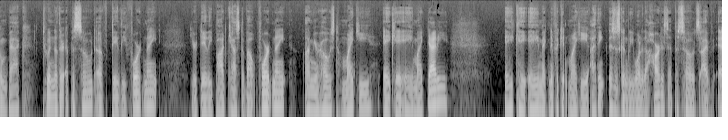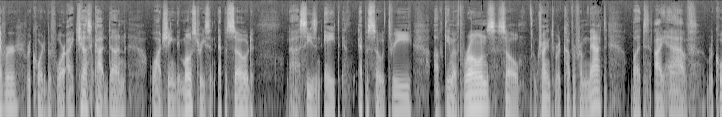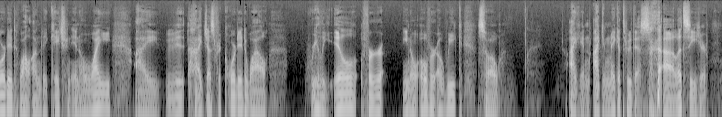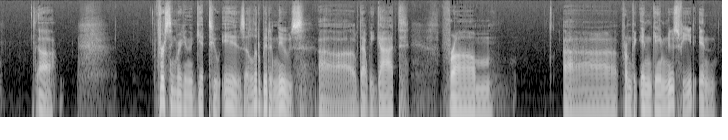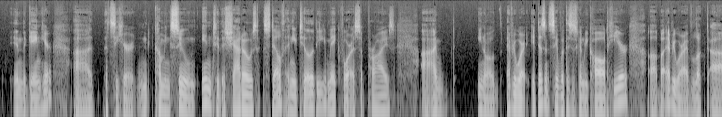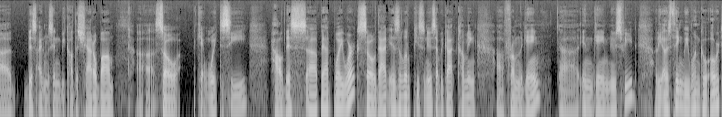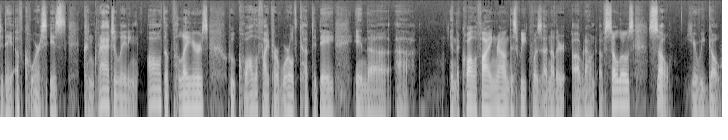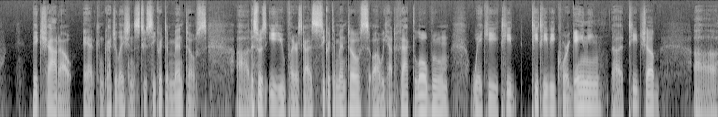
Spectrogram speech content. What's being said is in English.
Welcome back to another episode of Daily Fortnite, your daily podcast about Fortnite. I'm your host, Mikey, aka Mike Daddy, aka Magnificent Mikey. I think this is going to be one of the hardest episodes I've ever recorded before. I just got done watching the most recent episode, uh, season 8, episode 3 of Game of Thrones. So I'm trying to recover from that, but I have recorded while on vacation in Hawaii. I I just recorded while really ill for you know over a week, so I can I can make it through this. Uh, let's see here. Uh, first thing we're going to get to is a little bit of news uh, that we got from uh, from the in-game news feed in in the game here. Uh, let's see here. coming soon into the shadows, stealth and utility make for a surprise. Uh, I'm, you know, everywhere. It doesn't say what this is going to be called here, uh, but everywhere I've looked, uh, this item is going to be called the Shadow Bomb. Uh, so I can't wait to see how this uh, bad boy works. So that is a little piece of news that we got coming from the game uh, in-game newsfeed. The other thing we want to go over today, of course, is congratulating all the players who qualified for World Cup today. In the uh, in the qualifying round this week was another uh, round of solos. So here we go. Big shout out and congratulations to Secret Dementos. Uh, this was EU players, guys. Secret Dementos. Uh, we had Fact, Low Boom, Wakey, T TTV Core Gaming, uh, T Chub, uh,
